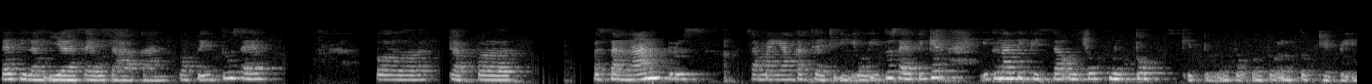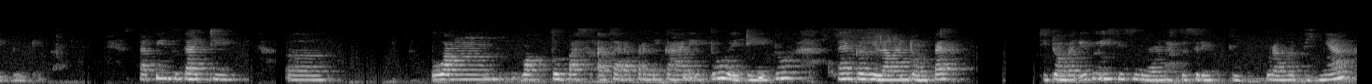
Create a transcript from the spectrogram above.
Saya bilang iya saya usahakan. Waktu itu saya uh, dapat pesanan terus sama yang kerja di IO itu saya pikir itu nanti bisa untuk nutup gitu untuk untuk nutup DP itu gitu tapi itu tadi uh, uang waktu pas acara pernikahan itu wedding itu saya kehilangan dompet. Di dompet itu isi 900 ribu kurang lebihnya.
